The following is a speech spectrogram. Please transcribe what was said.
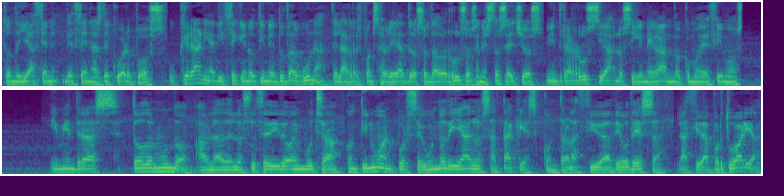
donde yacen decenas de cuerpos. Ucrania dice que no tiene duda alguna de la responsabilidad de los soldados rusos en estos hechos, mientras Rusia lo sigue negando, como decimos. Y mientras todo el mundo habla de lo sucedido en Bucha, continúan por segundo día los ataques contra la ciudad de Odessa, la ciudad portuaria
